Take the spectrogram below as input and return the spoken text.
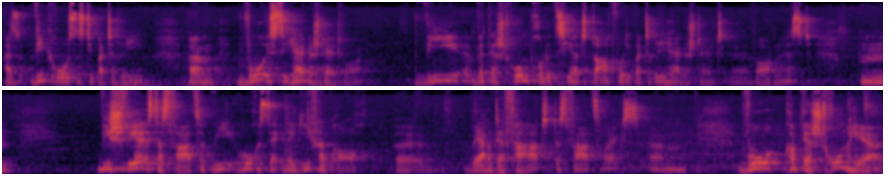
also wie groß ist die Batterie, ähm, wo ist sie hergestellt worden, wie wird der Strom produziert dort, wo die Batterie hergestellt äh, worden ist, hm. wie schwer ist das Fahrzeug, wie hoch ist der Energieverbrauch äh, während der Fahrt des Fahrzeugs, ähm, wo kommt der Strom her,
